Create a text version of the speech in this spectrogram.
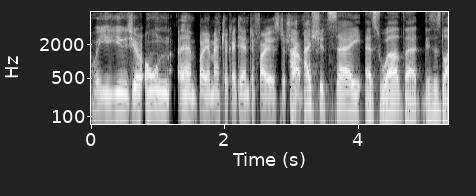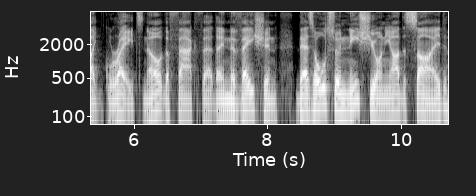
where you use your own um, biometric identifiers to travel. I, I, should say as well that this is like great, no? The fact that the innovation, there's also an issue on the other side,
